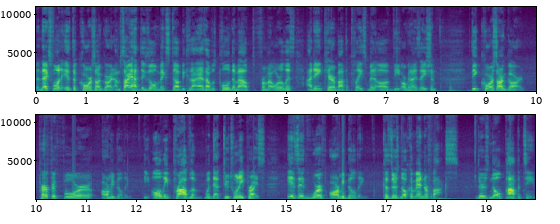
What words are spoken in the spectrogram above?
The next one is the Coruscant Guard. I'm sorry I have these all mixed up because I, as I was pulling them out from my order list, I didn't care about the placement of the organization. The Coruscant Guard, perfect for army building. The only problem with that 220 price is it worth army building? Because there's no Commander Fox. There's no Palpatine.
